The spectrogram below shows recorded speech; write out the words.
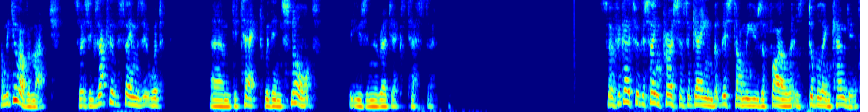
and we do have a match. So it's exactly the same as it would um, detect within Snort, but using the regex tester. So if we go through the same process again, but this time we use a file that is double encoded,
